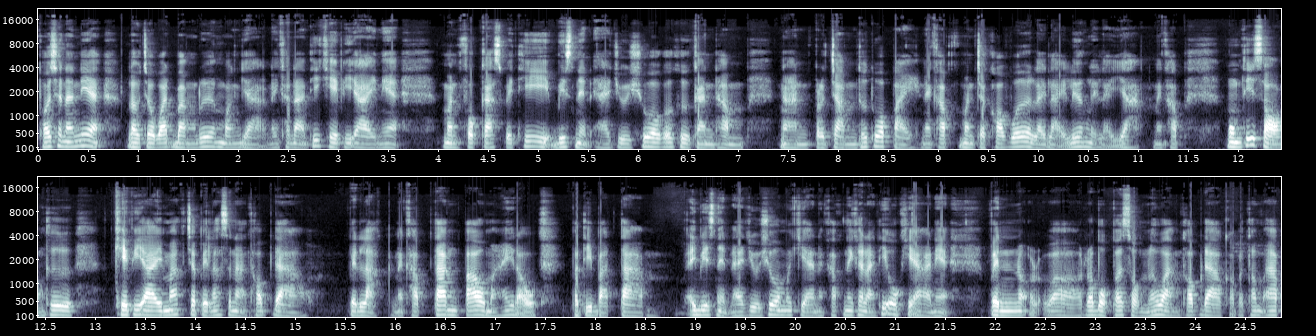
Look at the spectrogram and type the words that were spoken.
เพราะฉะนั้นเนี่ยเราจะวัดบางเรื่องบางอย่าง ในขณะที่ KPI เนี่ยมันโฟกัสไปที่ business as usual ก็คือการทำงานประจำทั่วๆไปนะครับ มันจะ cover หลาย ๆ เรื่องหลาย ๆ อย่างนะครับ มุมที่ 2 คือ KPI มักจะเป็นลักษณะ top down เป็นหลักนะครับ ตั้งเป้ามาให้เราปฏิบัติตาม ไอ้ business as usual เมื่อกี้นะครับ ในขณะที่ OKR เนี่ย เป็นระบบผสมระหว่าง top down กับ bottom up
